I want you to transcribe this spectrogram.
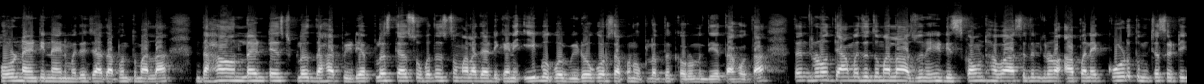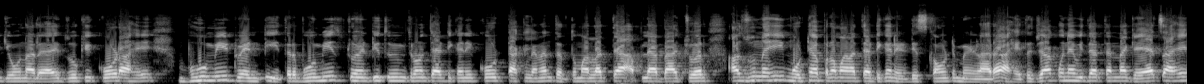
फोर नाईन्टी नाईनमध्ये ज्यात आपण तुम्हाला दहा ऑनलाईन टेस्ट प्लस दहा पी डी एफ प्लस त्यासोबतच तुम्हाला त्या ठिकाणी ई बुक व व्हिडिओ कोर्स आपण उपलब्ध करून देत आहोत. तर मित्रांनो त्यामध्ये तुम्हाला अजूनही डिस्काउंट हवा असेल तर मित्रांनो आपण एक कोड तुमच्यासाठी घेऊन आले आहे जो की कोड आहे भूमी ट्वेंटी तर भूमी ट्वेंटी तुम्ही मित्रांनो त्या ठिकाणी कोड टाकल्यानंतर तुम्हाला त्या आपल्या बॅचवर अजूनही मोठ्या प्रमाणात त्या ठिकाणी डिस्काउंट मिळणार आहे. तर ज्या कोण्या विद्यार्थ्यांना घ्यायचा आहे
